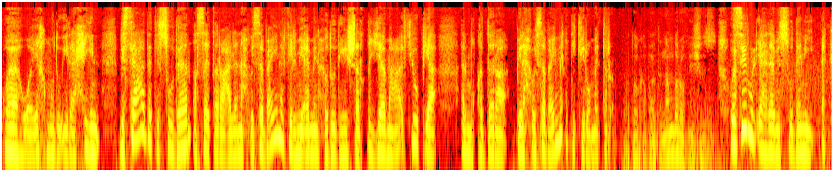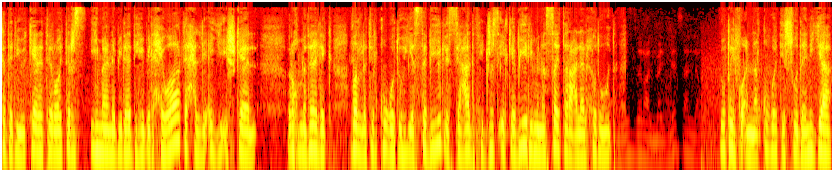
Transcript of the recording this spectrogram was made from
وها هو يخمد إلى حين باستعادة السودان السيطرة على نحو 70% من حدوده الشرقية مع أثيوبيا المقدرة بنحو 700 كيلومتر. وزير الإعلام السوداني أكد لوكالة رويترز إيمان بلاده بالحوار لحل أي إشكال. رغم ذلك ظلت القوة هي السبيل لاستعادة الجزء الكبير من السيطرة على الحدود. يضيف أن القوات السودانية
